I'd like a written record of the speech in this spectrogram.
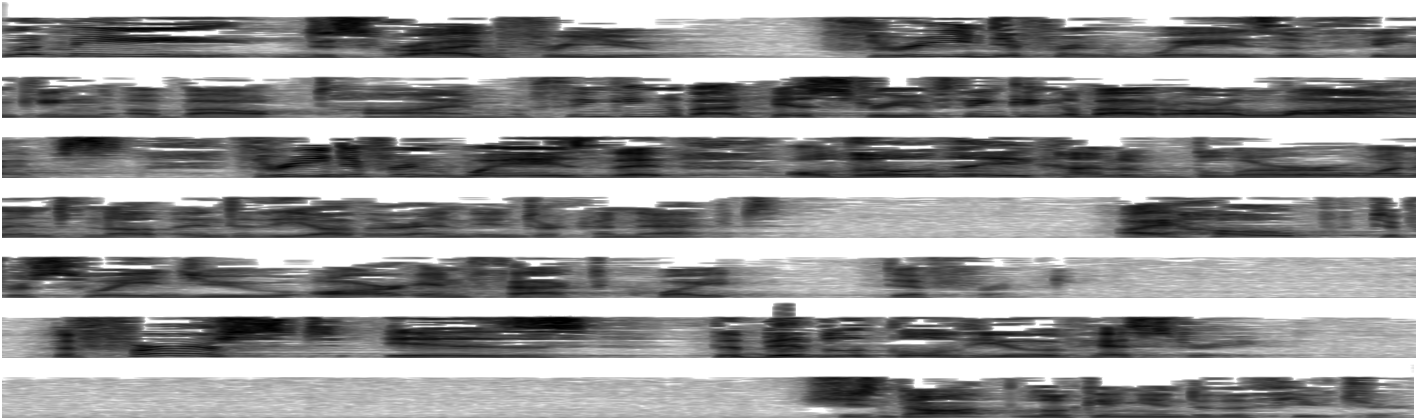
Let me describe for you three different ways of thinking about time, of thinking about history, of thinking about our lives. Three different ways that, although they kind of blur one into the other and interconnect, I hope to persuade you are in fact quite different. The first is the biblical view of history. She's not looking into the future.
